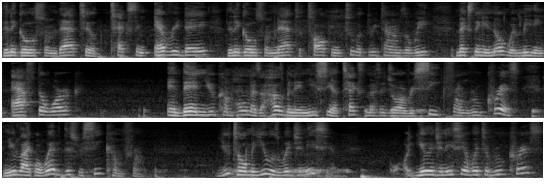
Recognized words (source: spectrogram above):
Then it goes from that to texting every day. Then it goes from that to talking two or three times a week. Next thing you know, we're meeting after work. And then you come home as a husband and you see a text message or a receipt from Ruth Chris, and you're like, well, where did this receipt come from? You told me you was with Janicia. You and Janicia went to Ruth Chris?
